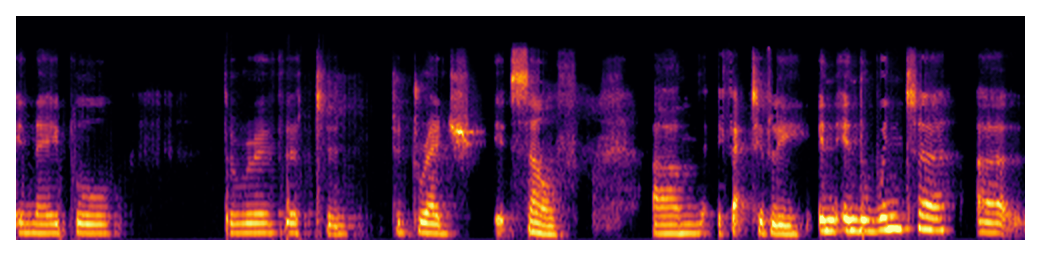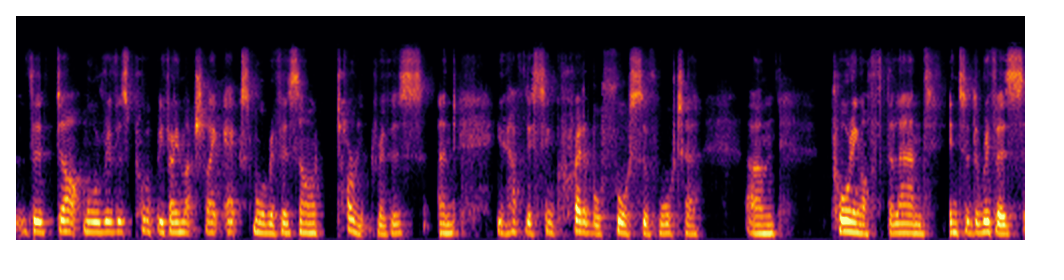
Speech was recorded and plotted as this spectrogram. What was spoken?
enable the river to, to dredge itself um, effectively. In, in the winter, uh, the Dartmoor rivers, probably very much like Exmoor rivers, are torrent rivers, and you have this incredible force of water um, pouring off the land into the rivers.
